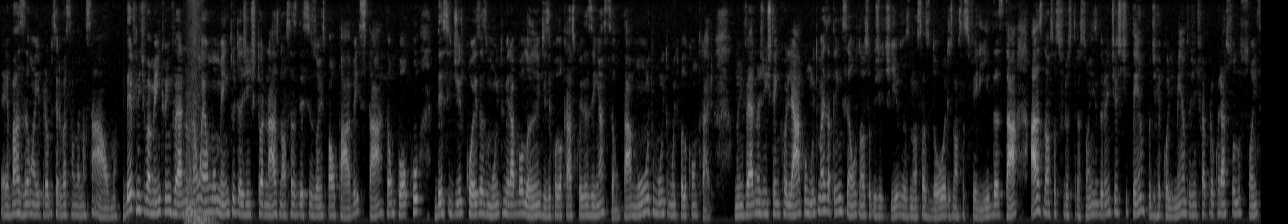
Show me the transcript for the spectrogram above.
é, vazão aí para observação da nossa alma. Definitivamente o inverno não é o momento de a gente tornar as nossas decisões palpáveis, tá? Tampouco decidir coisas muito mirabolantes e colocar as coisas em ação, tá? Muito, muito, muito pelo contrário. No inverno a gente tem que olhar com muito mais atenção os nossos objetivos, as nossas dores, nossas feridas, tá? As nossas frustrações e durante este tempo de recolhimento a gente vai procurar soluções,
